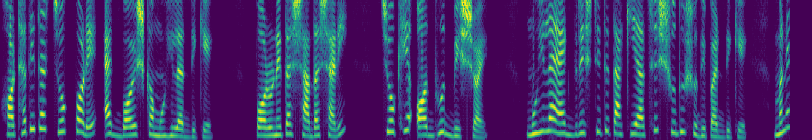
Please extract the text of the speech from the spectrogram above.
হঠাৎই তার চোখ পড়ে এক বয়স্কা মহিলার দিকে। পরনে তার সাদা শাড়ি চোখে অদ্ভুত বিস্ময়। মহিলা এক দৃষ্টিতে তাকিয়ে আছে শুধু সুদীপার দিকে মানে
